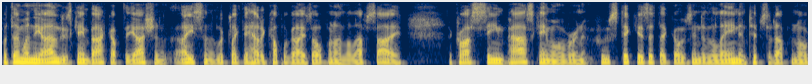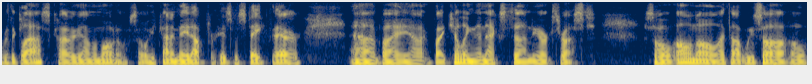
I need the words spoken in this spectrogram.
But then when the Islanders came back up the ice and, it looked like they had a couple guys open on the left side, the cross seam pass came over, and whose stick is it that goes into the lane and tips it up and over the glass? Kailer Yamamoto. So he kind of made up for his mistake there uh, by uh, by killing the next New York thrust. So all in all, I thought we saw a,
